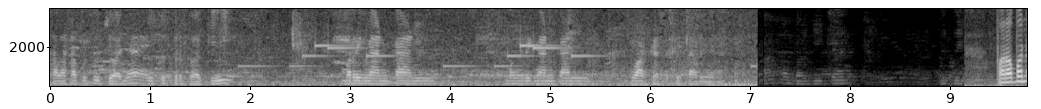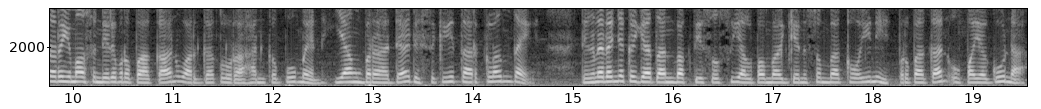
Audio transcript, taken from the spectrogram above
Salah satu tujuannya ikut berbagi, meringankan, meringankan warga sekitarnya. Para penerima sendiri merupakan warga Kelurahan Kebumen yang berada di sekitar Kelenteng. Dengan adanya kegiatan bakti sosial pembagian sembako ini merupakan upaya guna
